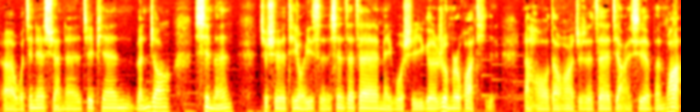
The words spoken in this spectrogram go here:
呃，我今天选的这篇文章新闻就是挺有意思的，现在在美国是一个热门话题。然后等会儿就是再讲一些文化，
